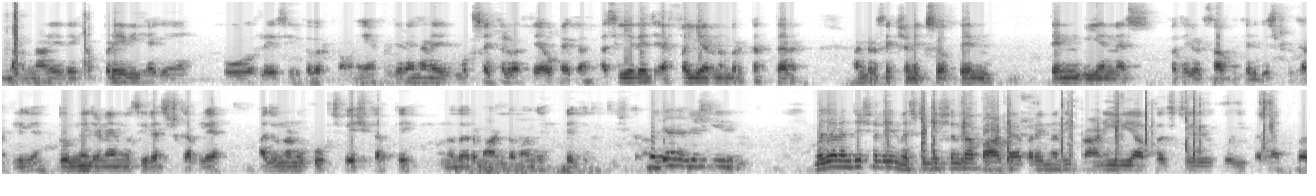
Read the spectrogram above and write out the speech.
ਮਰਨ ਵਾਲੇ ਦੇ ਕੱਪੜੇ ਵੀ ਹੈਗੇ ਆ ਉਹ ਹਲੇ ਸੀ ਰਿਕਵਰ ਕਰਾਉਣੇ ਆ। ਪਰ ਜਿਹੜਾ ਇਹਨਾਂ ਨੇ ਮੋਟਰਸਾਈਕਲ ਵਰਤਿਆ ਉਹ ਹੈਗਾ। ਅਸੀਂ ਇਹਦੇ ਚ F I R number 71 under section 103 3 BNS Fatehgarh Sahib ਵਿਖੇ ਰਜਿਸਟਰ ਕਰ ਲਈ ਹੈ। ਦੋਨੇ ਜਣਿਆਂ ਨੂੰ ਅਸੀਂ ਅਰੈਸਟ ਕਰ ਲਿਆ। ਅੱਜ ਉਹਨਾਂ ਨੂੰ ਕੋਰਟ 'ਚ ਪੇਸ਼ ਕਰਕੇ ਉਹਨਾਂ ਦਾ ਰਿਮਾਂਡ ਲਵਾਂਗੇ ਤੇ ਤਫਤੀਸ਼ ਕਰਾਂਗੇ। ਵਜ੍ਹਾ ਰੰਜਿਸ਼ ਕੀ ਹੈ ਵਜ੍ਹਾ ਰੰਜਿਸ਼ ਹਲੇ ਇਨਵੈਸਟੀਗੇਸ਼ਨ ਦਾ ਪਾਰਟ ਹੈ ਪਰ ਇਹਨਾਂ ਦੀ ਪੁਰਾਣੀ ਵੀ ਆਪਸ 'ਚ ਕੋਈ ਪਹਿਲਾਂ ਇੱਕ ਵਾਰ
